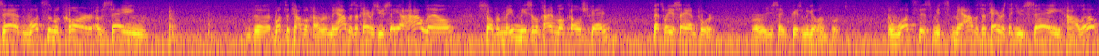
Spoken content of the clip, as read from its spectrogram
said, what's the makor of saying the what's the kabbalah? Me'avas acheres, you say ah, a halil. So for me misal kaim lo kol that's what you say on Purim, or you say Kriyas Megillah on Purim. And what's this me'avas acheres that you say halil?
